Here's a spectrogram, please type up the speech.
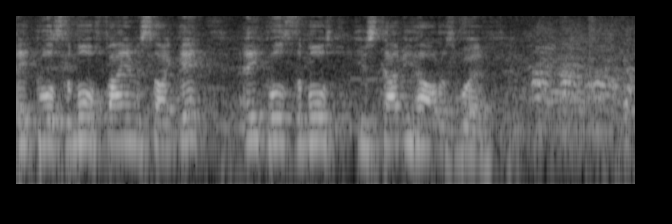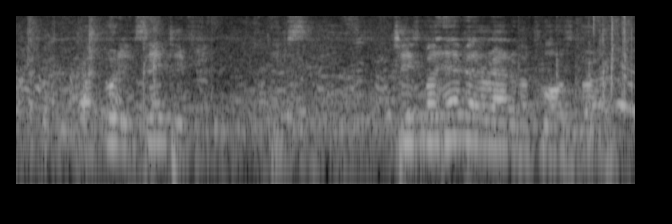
equals the more famous I get, equals the more your stubby holder's worth. A good incentive. Thanks. Cheers, mate. How about a round of applause, bro?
